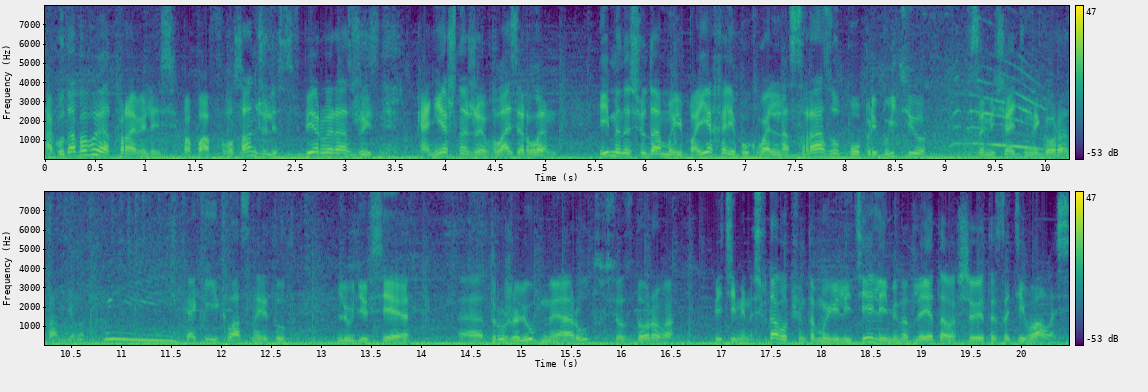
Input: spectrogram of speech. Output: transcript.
А куда бы вы отправились, попав в Лос-Анджелес в первый раз в жизни? Конечно же, в Лазерленд. Именно сюда мы и поехали буквально сразу по прибытию в замечательный город ангелов. Какие классные тут люди все э, дружелюбные, орут, все здорово. Ведь именно сюда, в общем-то, мы и летели, именно для этого все это затевалось.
